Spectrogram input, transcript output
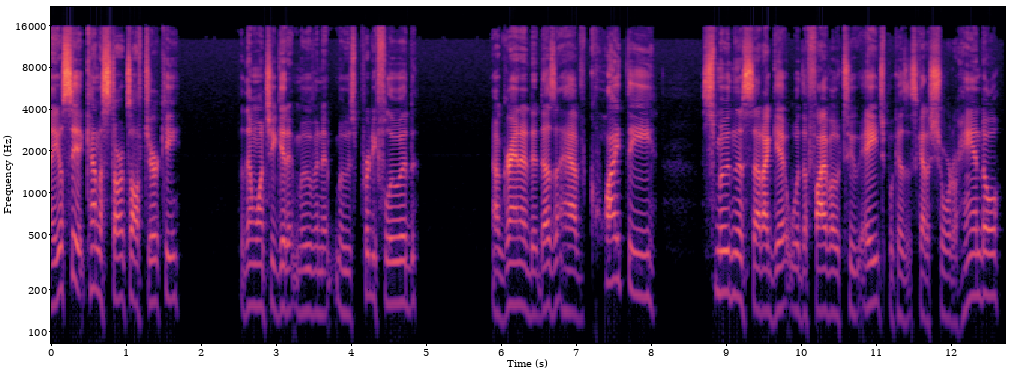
Now you'll see it kind of starts off jerky, but then once you get it moving, it moves pretty fluid. Now granted, it doesn't have quite the smoothness that I get with the 502H because it's got a shorter handle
